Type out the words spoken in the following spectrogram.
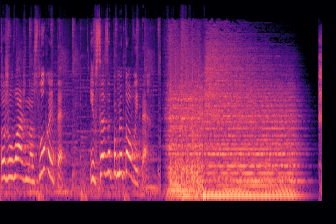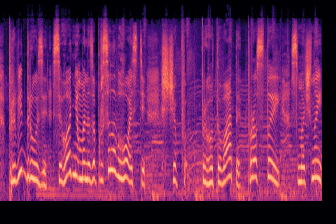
Тож уважно слухайте і все запам'ятовуйте. Привіт, друзі! Сьогодні мене запросили в гості, щоб приготувати простий, смачний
